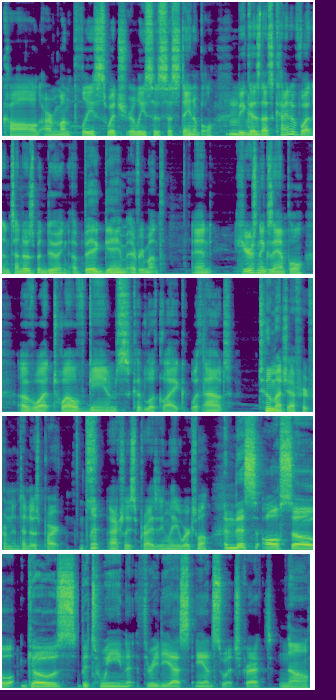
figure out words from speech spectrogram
called Our Monthly Switch Releases Sustainable mm-hmm. because that's kind of what Nintendo's been doing a big game every month. And here's an example of what 12 games could look like without too much effort from Nintendo's part. It's actually surprisingly works well. And this also goes between 3DS and Switch, correct? No,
